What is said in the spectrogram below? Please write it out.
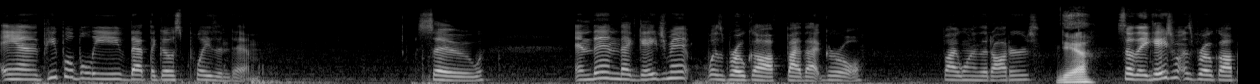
and people believe that the ghost poisoned him. So, and then the engagement was broke off by that girl, by one of the daughters. Yeah. So the engagement was broke off.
